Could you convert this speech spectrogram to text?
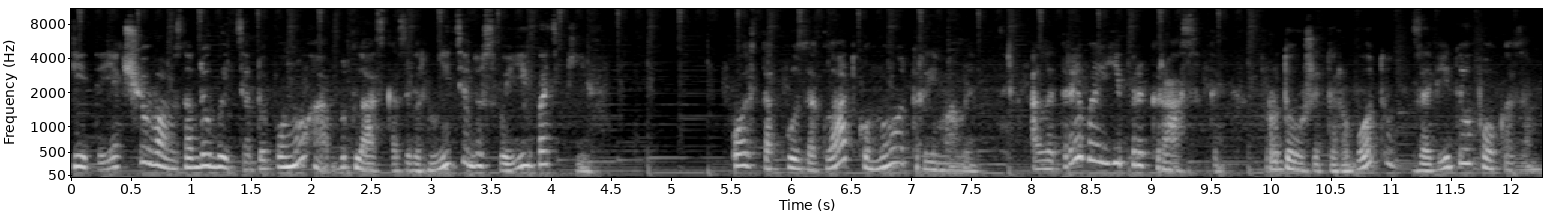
Діти, якщо вам знадобиться допомога, будь ласка, зверніться до своїх батьків. Ось таку закладку ми отримали, але треба її прикрасити. Продовжити роботу за відеопоказом.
